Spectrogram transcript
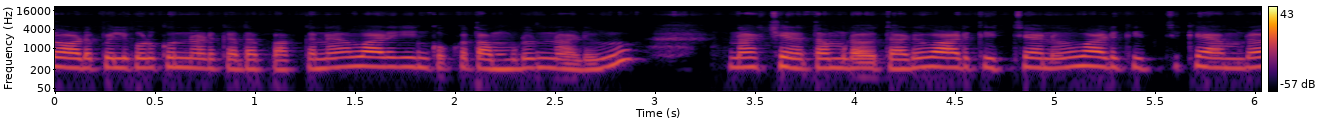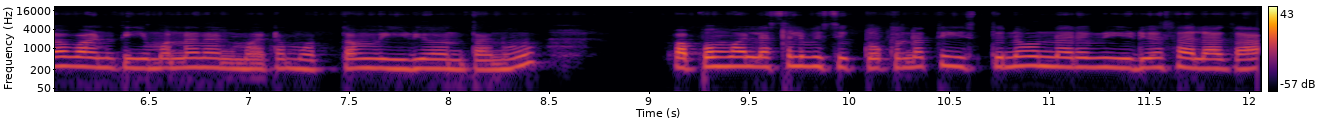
తోడ పెళ్ళి కొడుకు ఉన్నాడు కదా పక్కన. వాడికి ఇంకొక తమ్ముడు ఉన్నాడు. నాకు చిన్నతమ్ముడు అవుతాడు వాడికి ఇచ్చాను. వాడికి ఇచ్చి కెమెరా వాడిని తీయమన్నాను అనమాట మొత్తం వీడియో అంతాను. పాపం వాళ్ళు అసలు విసుక్కోకుండా తీస్తూనే ఉన్నారు వీడియోస్ అలాగా.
